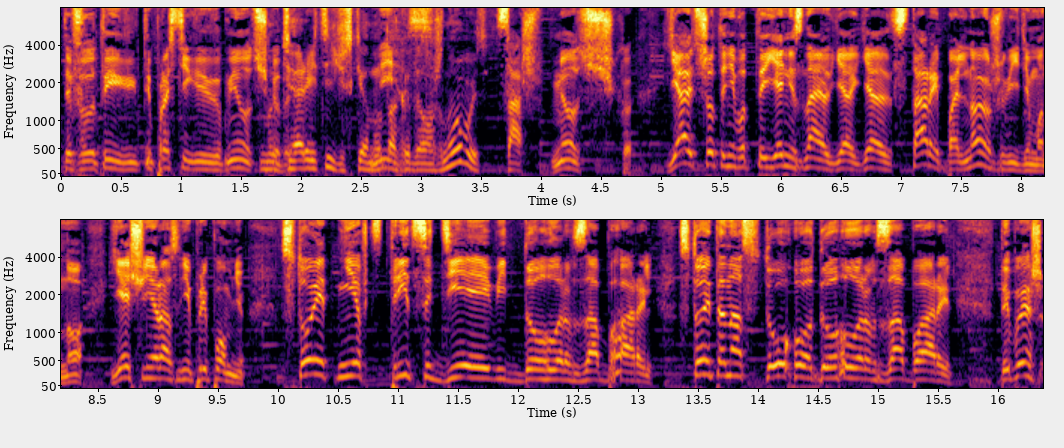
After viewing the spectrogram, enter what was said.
Ты, ты, ты прости, минуточку. Ну, теоретически оно Нет, так и должно быть. Саш, минуточку. Я что-то не, вот, я не знаю, я, я старый, больной уже, видимо, но я еще ни разу не припомню. Стоит нефть 39 долларов за баррель. Стоит она 100 долларов за баррель. Ты понимаешь,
